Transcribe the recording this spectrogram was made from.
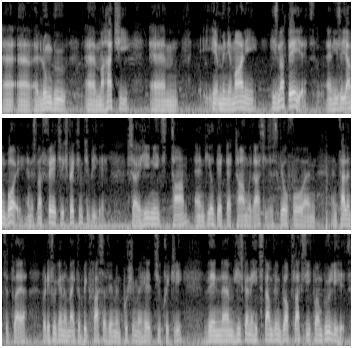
uh, uh, Lungu, uh, Mahachi, um, Minyamani. He's not there yet, and he's a young boy, and it's not fair to expect him to be there. So he needs time, and he'll get that time with us. He's a skillful and, and talented player. But if we're going to make a big fuss of him and push him ahead too quickly, then um, he's going to hit stumbling blocks like Sipho Mbule hit.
